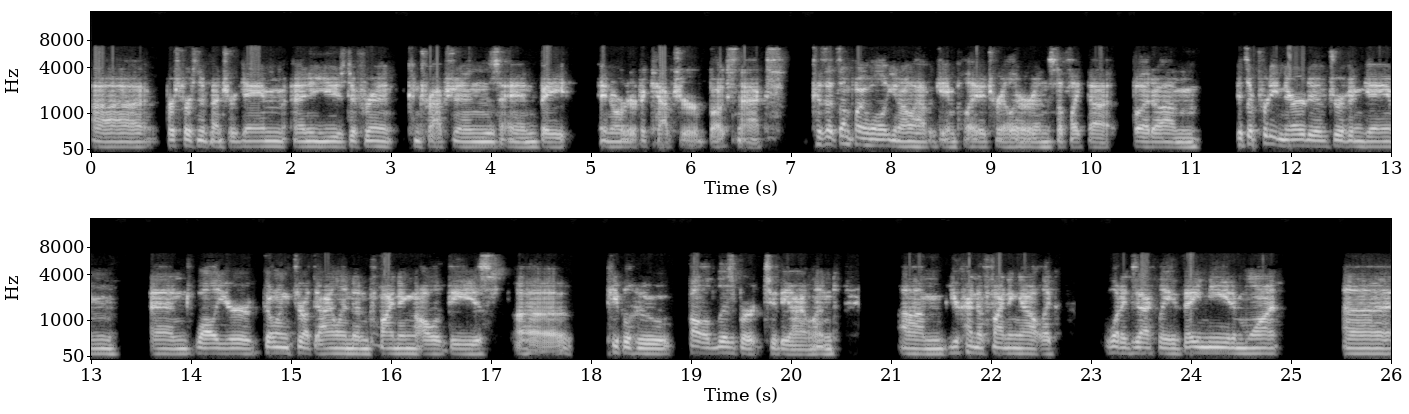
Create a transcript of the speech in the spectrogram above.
uh, first person adventure game and you use different contraptions and bait in order to capture bug snacks. Because at some point we'll, you know, have a gameplay trailer and stuff like that. But um, it's a pretty narrative driven game. And while you're going throughout the island and finding all of these uh, people who followed Lizbert to the island, um, you're kind of finding out like what exactly they need and want uh,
